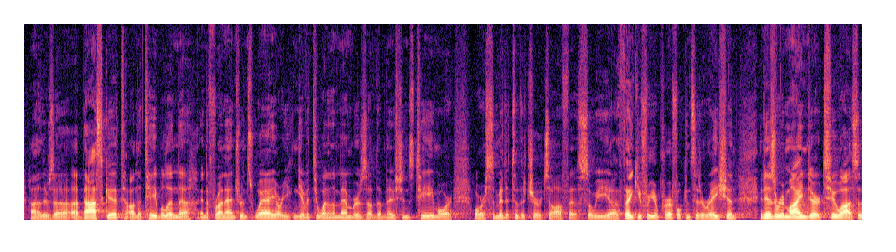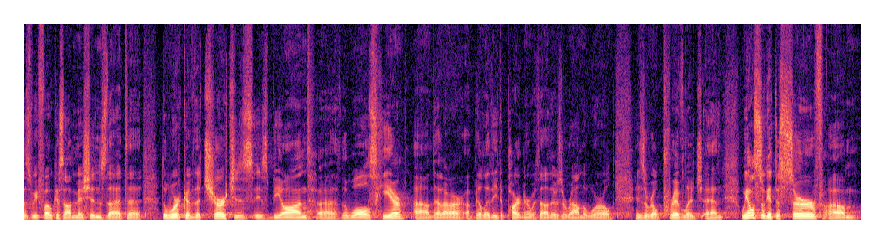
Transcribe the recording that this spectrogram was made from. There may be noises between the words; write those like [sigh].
uh, there's a, a, basket on the table in the, in the front entrance way, or you can give it to one of the members of the missions team or, or submit it to the church office. So we uh, thank you for your prayerful consideration. It is a reminder to us as we focus on missions that uh, the work of the church is, is beyond uh, the walls here, uh, that our ability to partner with others around the world is a real privilege. And we also get to serve um,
